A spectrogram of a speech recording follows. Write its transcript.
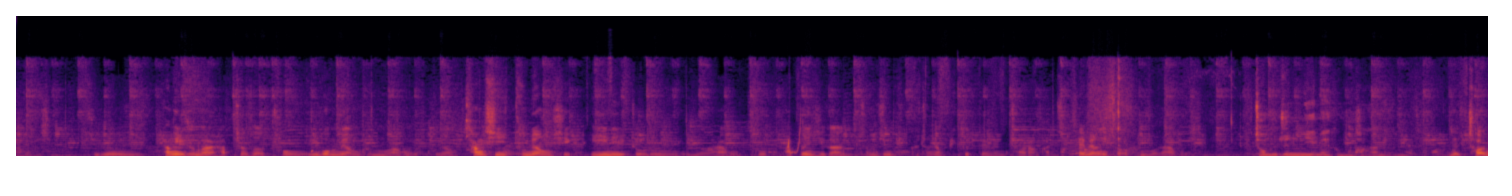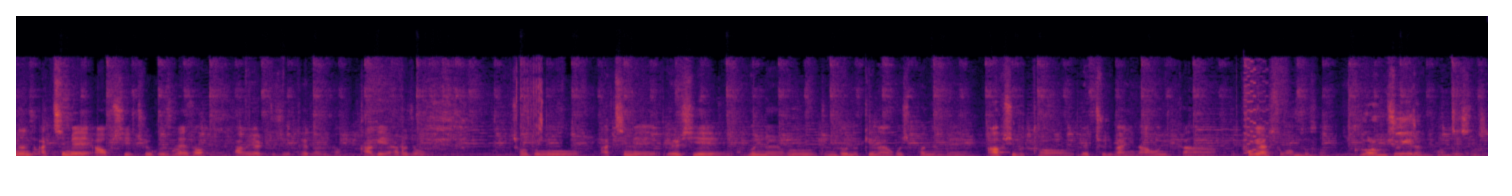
하고 계신가요? 지금 평일 주말 합쳐서 총 7명 근무하고 있고요. 상시 2명씩 2인 1조로 운영을 하고 있고 바쁜 시간 점심 피크, 저녁 피크 때는 저랑 같이 3명이서 근무를 하고 있습니다. 점주님의 근무 시간은 근데 저는 아침에 9시 출근해서 밤에 12시 퇴근하고 가게 하루 종일 저도 아침에 10시에 문 열고 좀 더 늦게 나오고 싶었는데 9시부터 매출이 많이 나오니까 포기할 수가 없어서. 그럼 휴일은 언제신지?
